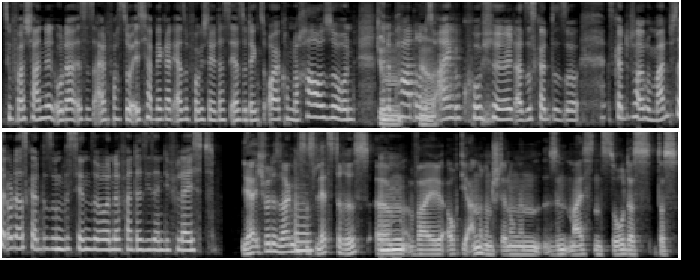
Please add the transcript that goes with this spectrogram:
zu verschandeln? Oder ist es einfach so, ich habe mir gerade eher so vorgestellt, dass er so denkt, so, oh, er kommt nach Hause und seine Genau, Partnerin ist ja. so eingekuschelt. Also es könnte so, es könnte total romantisch sein oder es könnte so ein bisschen so eine Fantasie sein, die vielleicht Ja, ich würde sagen, das Mhm. ist Letzteres, ähm, weil auch die anderen Stellungen sind meistens so, dass, dass,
